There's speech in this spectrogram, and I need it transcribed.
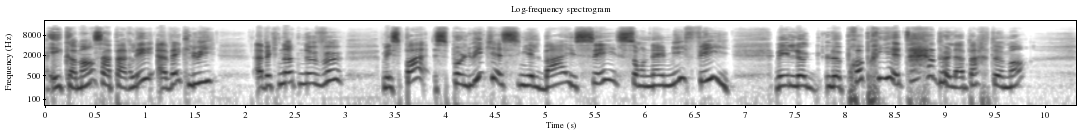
et commence à parler avec lui, avec notre neveu. Mais c'est pas, c'est pas lui qui a signé le bail, c'est son amie fille. Mais le, le propriétaire de l'appartement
